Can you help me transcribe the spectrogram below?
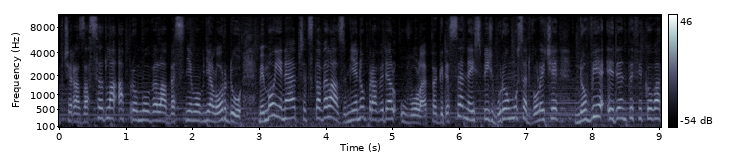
včera zasedla a promluvila ve sněmovně lordů. Mimo jiné představila změnu pravidel u voleb, kde se nejspíš budou muset voliči nově identifikovat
